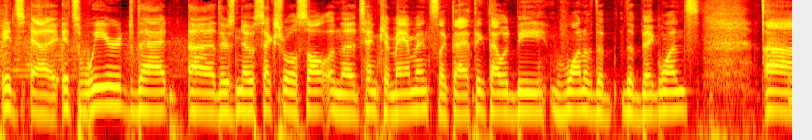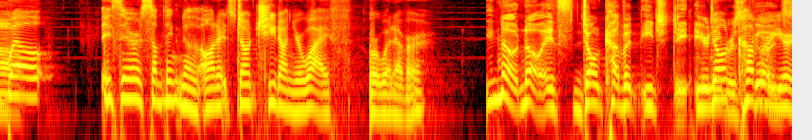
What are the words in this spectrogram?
It's uh, it's weird that uh, there's no sexual assault in the Ten Commandments. Like that, I think that would be one of the the big ones. Uh, well, is there something no on it? Don't cheat on your wife or whatever. No, no. It's don't covet each your Don't neighbor's cover goods. your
